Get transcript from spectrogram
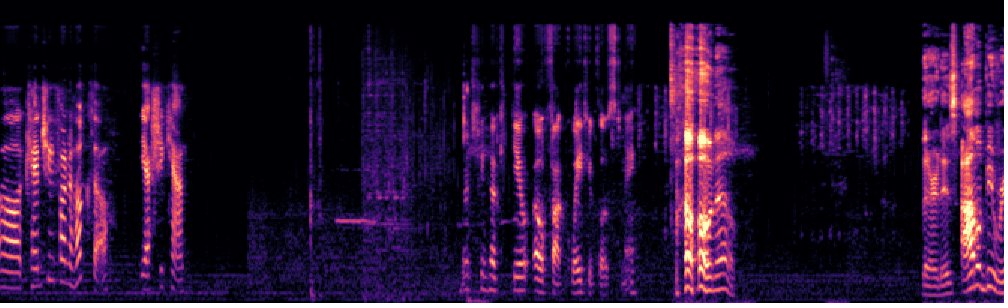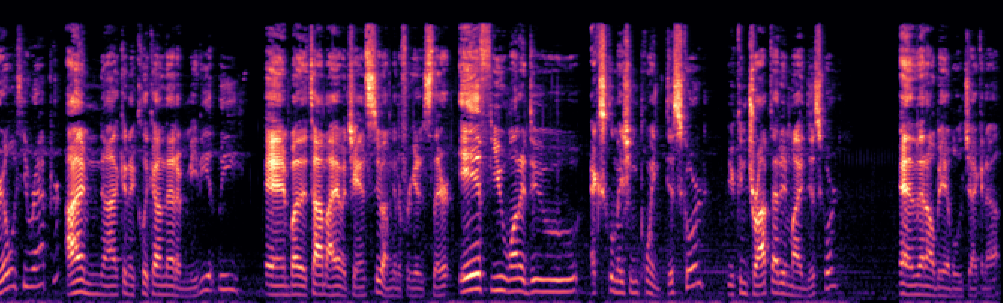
Uh, can she find a hook though? Yes, she can. Where'd she hook you? Oh fuck, way too close to me. Oh no. There it is. I'm gonna be real with you, Raptor. I'm not gonna click on that immediately, and by the time I have a chance to, I'm gonna forget it's there. If you want to do exclamation point Discord, you can drop that in my Discord, and then I'll be able to check it out.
